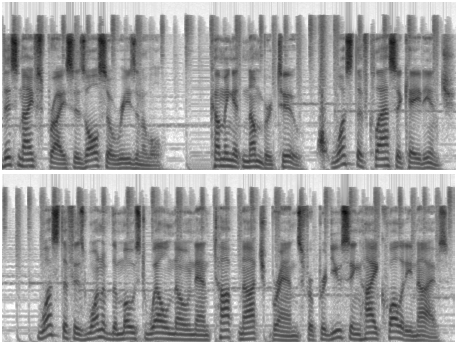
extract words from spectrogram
This knife's price is also reasonable. Coming at number 2. Wusthof Classic 8-inch. Wusthof is one of the most well-known and top-notch brands for producing high-quality knives,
